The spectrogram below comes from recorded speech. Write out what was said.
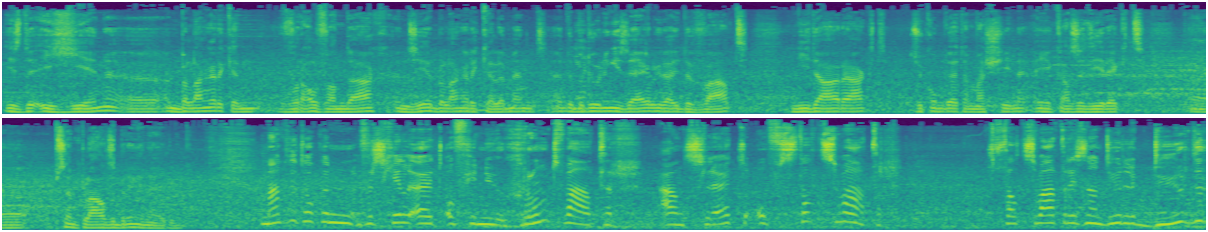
is de hygiëne uh, een belangrijk en vooral vandaag een zeer belangrijk element. De bedoeling is eigenlijk dat je de vaat niet aanraakt. Ze komt uit de machine en je kan ze direct uh, op zijn plaats brengen eigenlijk. Maakt het ook een verschil uit of je nu grondwater aansluit of stadswater? Stadswater is natuurlijk duurder,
